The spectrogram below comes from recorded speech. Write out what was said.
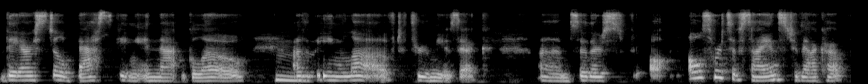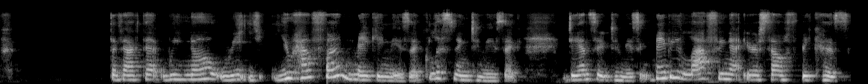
they are still basking in that glow hmm. of being loved through music um, so there's all, all, sorts of science to back up the fact that we know we you have fun making music listening to music dancing to music maybe laughing at yourself because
